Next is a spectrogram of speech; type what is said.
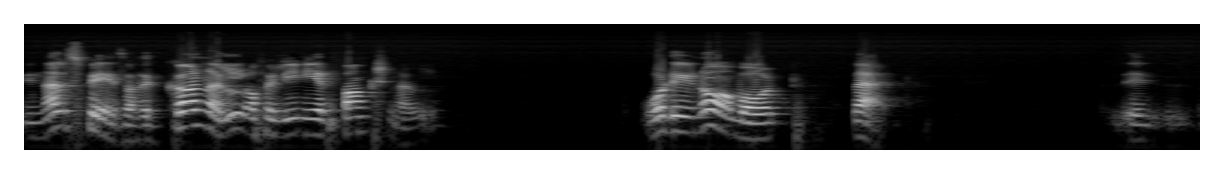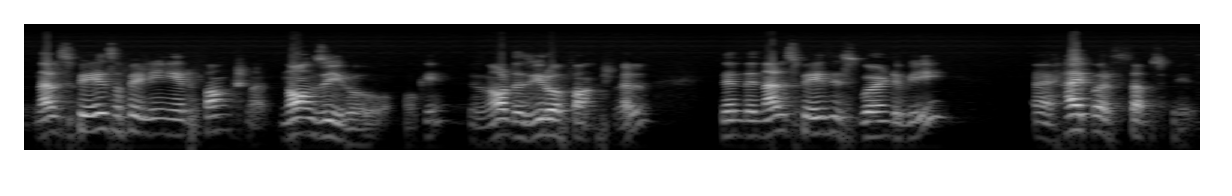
the null space or the kernel of a linear functional what do you know about that? The null space of a linear functional, non-zero, okay, not a zero functional, then the null space is going to be a hyper subspace,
